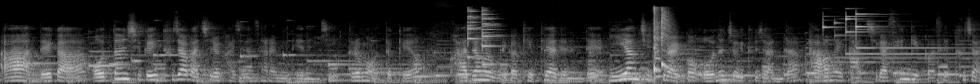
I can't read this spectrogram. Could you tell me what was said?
아 내가 어떤 식의 투자 가치를 가지는 사람이 되는지 그러면 어떻게 해요? 과정을 우리가 개퇴해야 되는데 이양 지출할 거 어느 쪽에 투자한다? 다음에 가치가 생길 것에 투자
